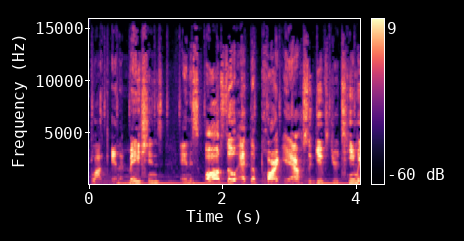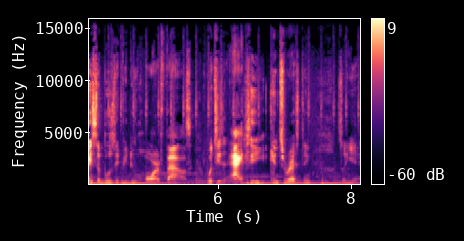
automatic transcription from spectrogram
block animations, and it's also at the park. It also gives your teammates a boost if you do hard fouls, which is actually interesting. So yeah,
